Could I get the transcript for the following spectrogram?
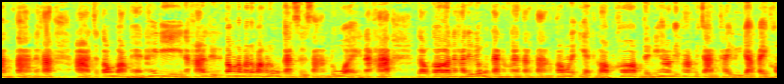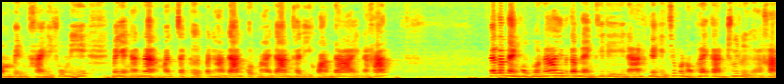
ต่างๆนะคะ อาจจะต้องวางแผนให้ดีนะคะ หรือต้องระมัดระวังเรื่องของการสื่อสารด้วยนะคะแล้วก็นะคะในเรื่องของการทำงานต่างๆ ต้องละเอียดรอบคอบเดือนนี้ห้ามวิพากษ์วิจารณ์ใครหรืออย่าไปคอมเมนต์ใครในช่วงนี้ ไม่อย่างนั้นน่ะมันจะเกิดปัญหาด้านกฎหมายด้านคดีความได้นะคะ ในตำแหน่งของหัวหน้ายังเป็นตำแหน่งที่ดีนะยังเห็นชื่อผลของไพ่การช่วยเหลือค่ะ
